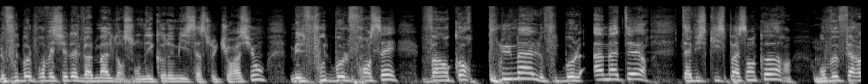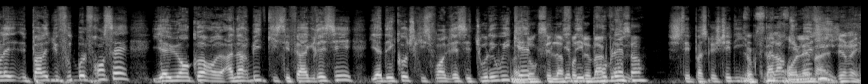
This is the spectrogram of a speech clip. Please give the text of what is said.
Le football professionnel va mal dans son économie, sa structuration, mais le football français va encore plus mal. Le football amateur, t'as vu ce qui se passe encore? On veut faire les- parler du football français. Il y a eu encore euh, un arbitre qui s'est fait agresser. Il y a des coachs qui se font agresser tous les Bah, week-ends. donc c'est de la Il y a faute des de Macron, problèmes. ça? Je sais pas ce que je t'ai dit. Donc c'est Bah alors tu me dis, gérer.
